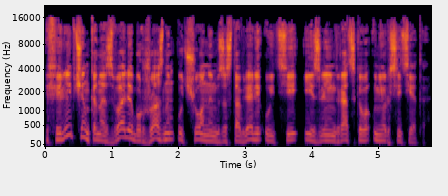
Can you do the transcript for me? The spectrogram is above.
Филипченко назвали буржуазным ученым, заставляли уйти из Ленинградского университета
